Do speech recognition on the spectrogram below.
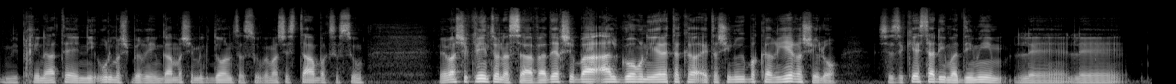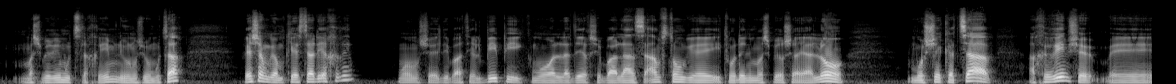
מבחינת אה, ניהול משברים, גם מה שמקדונלדס עשו ומה שסטארבקס עשו, ומה שקלינטון עשה, והדרך שבה אל גור ניהל את, הקר... את השינוי בקריירה שלו, שזה study מדהימים ל... למשברים מוצלחים, ניהול משבר מוצלח, ויש שם גם study אחרים, כמו שדיברתי על ביפי, כמו על הדרך שבה לאנס אמסטרונג אה, התמודד עם משבר שהיה לו, משה קצב, אחרים ש... אה,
